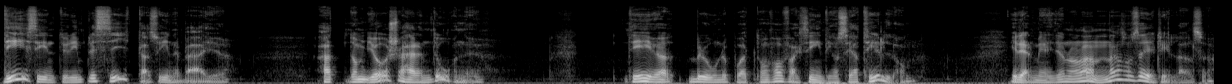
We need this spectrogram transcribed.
Det i sin tur implicit alltså innebär ju att de gör så här ändå nu. Det är ju beroende på att de har faktiskt ingenting att säga till om. I den meningen, det är någon annan som säger till alltså.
